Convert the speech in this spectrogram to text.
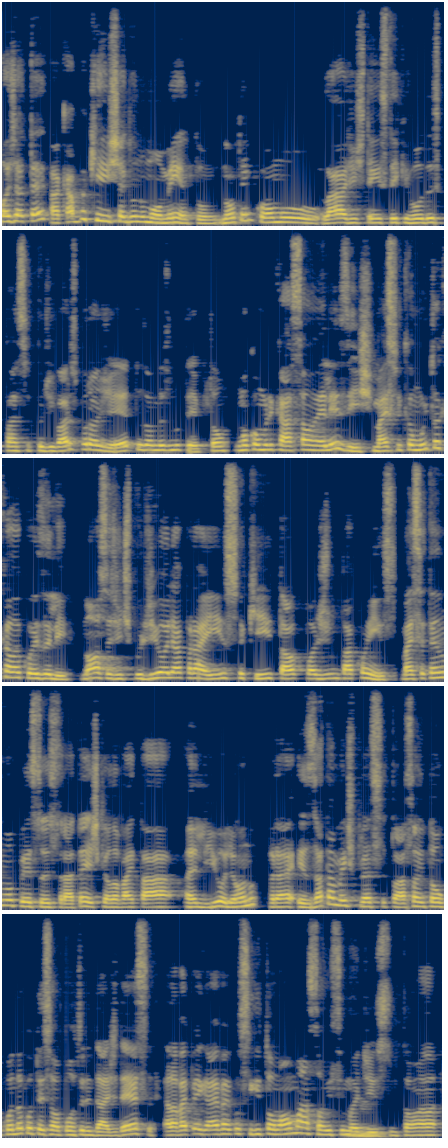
Pode até. Acaba que chega no momento, não tem como. Lá a gente tem stakeholders que participam de vários projetos ao mesmo tempo. Então, uma comunicação, ela existe, mas fica muito aquela coisa ali. Nossa, a gente podia olhar para isso aqui e tal, que pode juntar com isso. Mas você tendo uma pessoa estratégica, ela vai estar tá ali olhando para exatamente para essa situação. Então, quando acontecer uma oportunidade dessa, ela vai pegar e vai conseguir tomar uma ação em cima uhum. disso. Então, ela,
